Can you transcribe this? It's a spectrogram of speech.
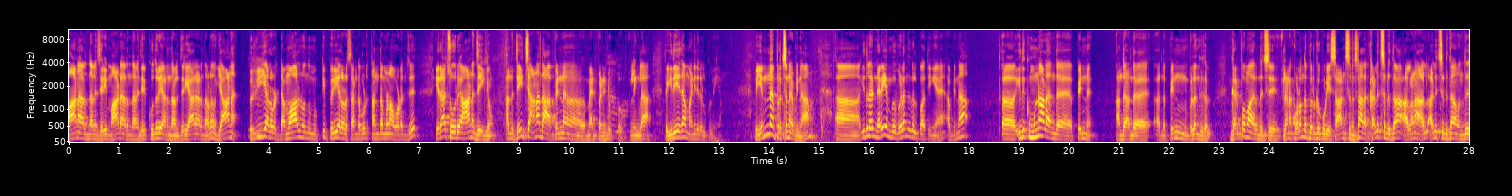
மானாக இருந்தாலும் சரி மாடாக இருந்தாலும் சரி குதிரையாக இருந்தாலும் சரி யாராக இருந்தாலும் யானை பெரிய அளவில் டமால்னு வந்து முட்டி பெரிய அளவில் சண்டை போட்டு தந்தமெல்லாம் உடஞ்சி ஏதாச்சும் ஒரு ஆணை ஜெயிக்கும். அந்த ஜெயிச்ச ஆணை அந்த பெண்ணை மேட் பண்ணிட்டு போகும். இல்லைங்களா? இப்போ இதே தான் மனிதர்களுக்குள்ளேயும். இப்போ என்ன பிரச்சனை அப்படின்னா இதில் நிறைய விலங்குகள் பார்த்தீங்க அப்படின்னா இதுக்கு முன்னால் அந்த பெண்ணு அந்த அந்த அந்த பெண் விலங்குகள் கர்ப்பமாக இருந்துச்சு இல்லைன்னா குழந்தை பிறக்கக்கூடிய சான்ஸ் இருந்துச்சுன்னா அதை கழிச்சிட்டு தான் இல்லைன்னா அழு அழிச்சிட்டு தான் வந்து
